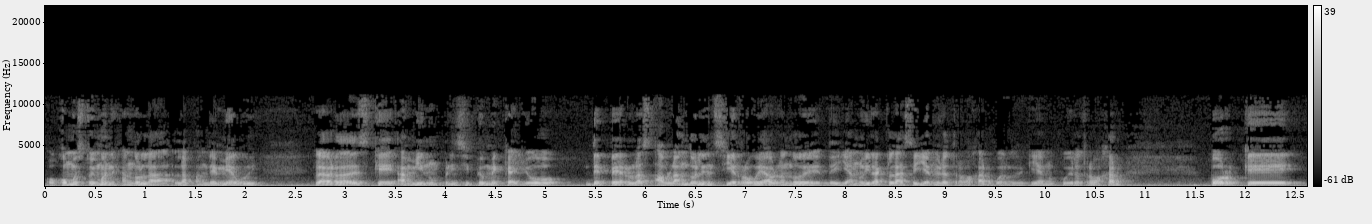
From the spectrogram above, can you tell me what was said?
o cómo estoy manejando la, la pandemia, güey. La verdad es que a mí en un principio me cayó de perlas hablando del encierro, güey, hablando de, de ya no ir a clase y ya no ir a trabajar, bueno, de que ya no pudiera trabajar. Porque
